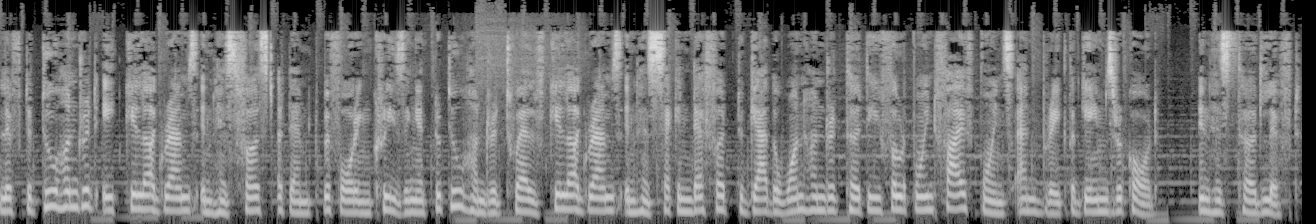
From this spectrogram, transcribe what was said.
lifted 208 kilograms in his first attempt before increasing it to 212 kilograms in his second effort to gather 134.5 points and break the game's record. In his third lift,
